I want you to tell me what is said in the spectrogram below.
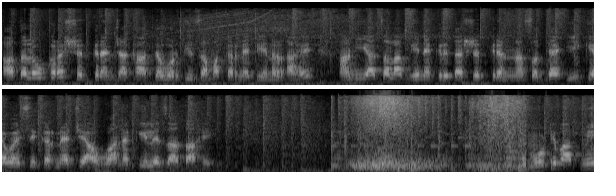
आता लवकरच शेतकऱ्यांच्या खात्यावरती जमा करण्यात येणार आहे आणि याचा लाभ घेण्याकरिता शेतकऱ्यांना सध्या ई केवायसी करण्याचे आव्हान केले जात आहे. मोठी बातमी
